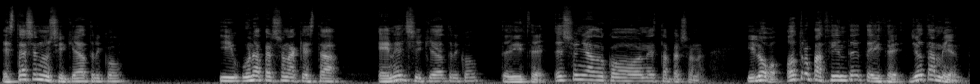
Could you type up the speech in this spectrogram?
estás en un psiquiátrico y una persona que está en el psiquiátrico te dice, he soñado con esta persona. Y luego otro paciente te dice, yo también.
